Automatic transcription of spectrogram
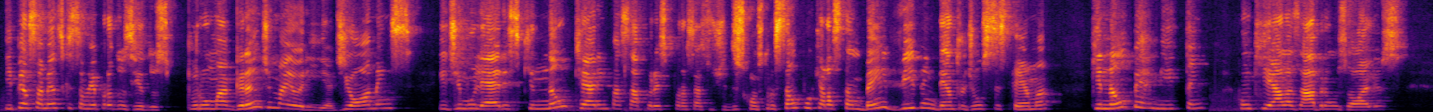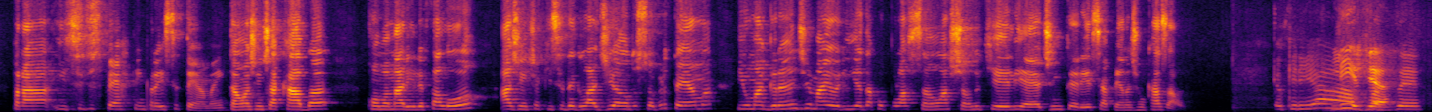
e pensamentos que são reproduzidos por uma grande maioria de homens e de mulheres que não querem passar por esse processo de desconstrução, porque elas também vivem dentro de um sistema que não permitem com que elas abram os olhos para e se despertem para esse tema. Então a gente acaba, como a Marília falou, a gente aqui se degladiando sobre o tema e uma grande maioria da população achando que ele é de interesse apenas de um casal. Eu queria Lívia. fazer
